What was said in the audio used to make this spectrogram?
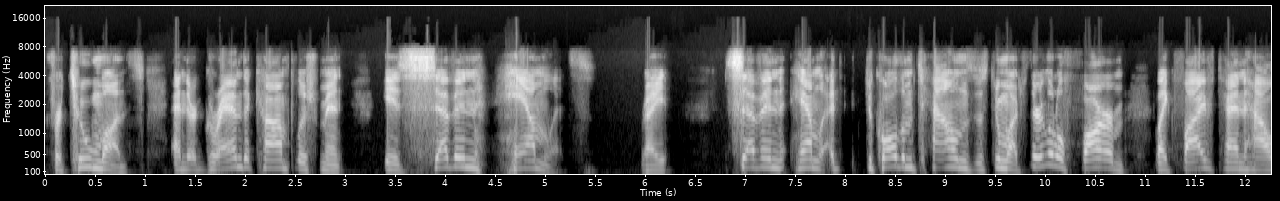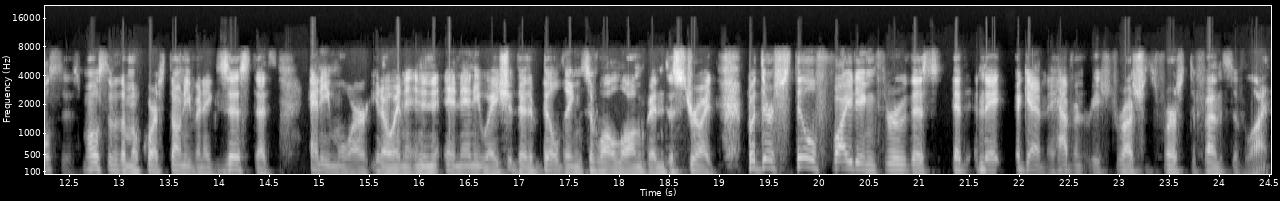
for two months, and their grand accomplishment is seven hamlets right? Seven hamlet. Uh, to call them towns is too much. They're little farm, like five, ten houses. Most of them, of course, don't even exist as anymore. You know, in in, in any way, the buildings have all long been destroyed. But they're still fighting through this, and they again, they haven't reached Russia's first defensive line.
